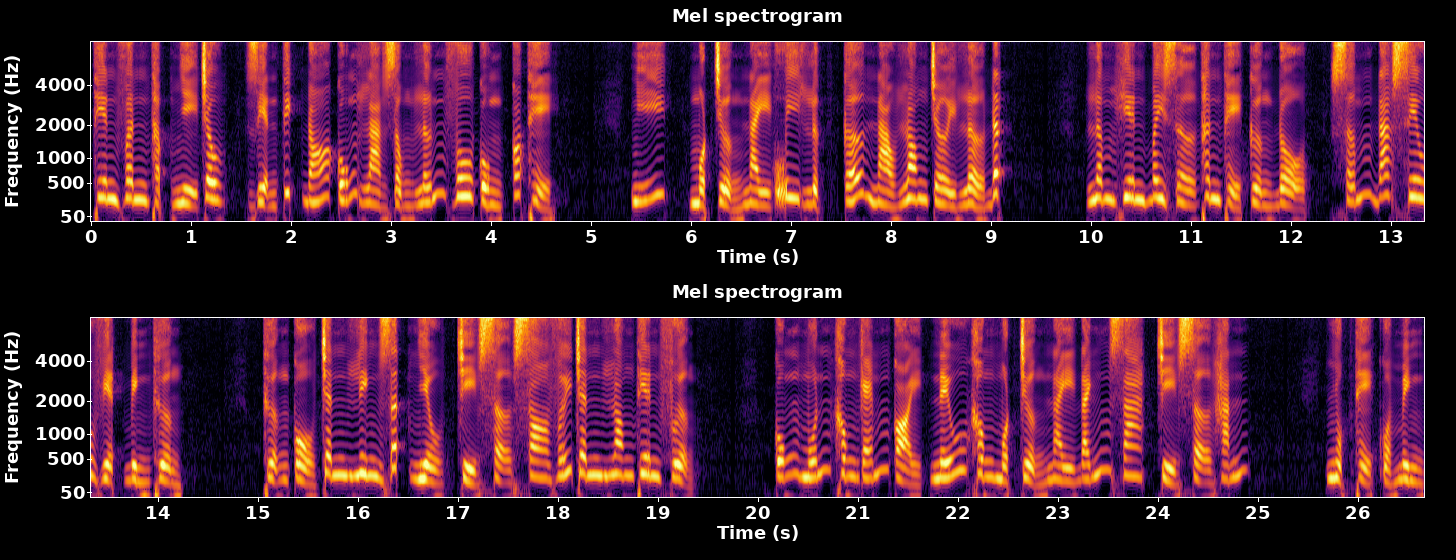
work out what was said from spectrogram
Thiên vân thập nhị châu, diện tích đó cũng là rộng lớn vô cùng có thể. Nghĩ, một trưởng này uy lực cỡ nào long trời lở đất. Lâm Hiên bây giờ thân thể cường độ, sớm đã siêu việt bình thường. Thượng cổ chân linh rất nhiều, chỉ sợ so với chân long thiên phượng. Cũng muốn không kém cỏi nếu không một trưởng này đánh ra, chỉ sợ hắn. Nhục thể của mình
